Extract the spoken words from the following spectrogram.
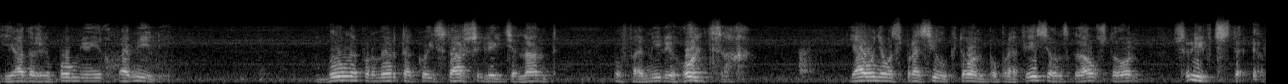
я даже помню их фамилии. Был, например, такой старший лейтенант по фамилии Гольцах. Я у него спросил, кто он по профессии, он сказал, что он шрифтстеллер,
